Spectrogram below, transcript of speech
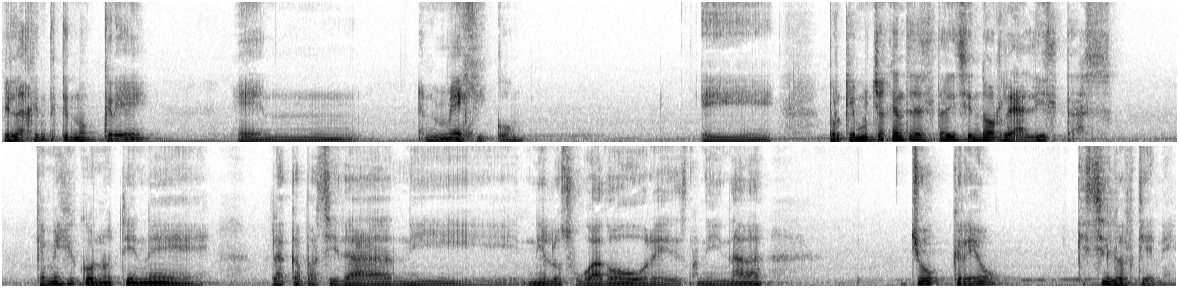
y la gente que no cree en, en México, eh, porque mucha gente se está diciendo realistas, que México no tiene la capacidad, ni, ni los jugadores, ni nada. Yo creo que sí los tiene.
